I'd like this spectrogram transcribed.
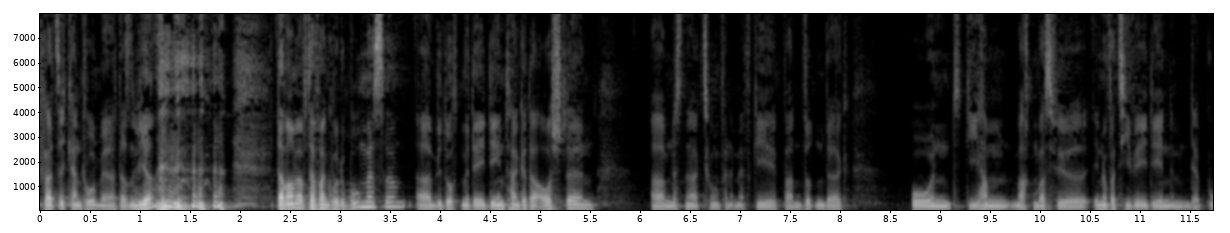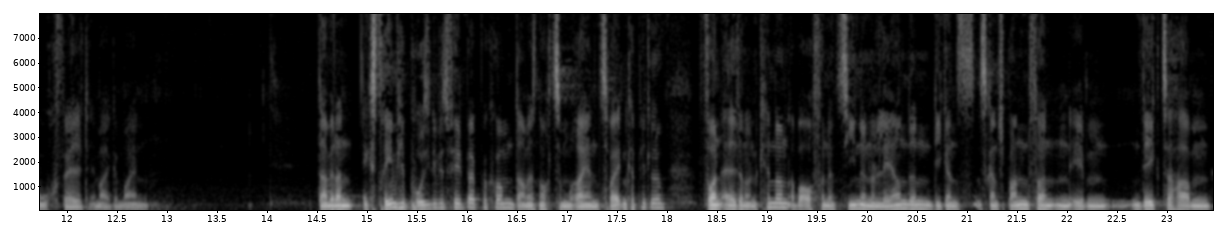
Plötzlich kein Ton mehr, da sind wir. da waren wir auf der Frankfurter Buchmesse. Äh, wir durften mit der Ideentanke da ausstellen. Ähm, das ist eine Aktion von MFG Baden-Württemberg. Und die haben, machen was für innovative Ideen in der Buchwelt im Allgemeinen. Da haben wir dann extrem viel positives Feedback bekommen, damals noch zum Reihen zweiten Kapitel, von Eltern und Kindern, aber auch von Erziehenden und Lehrenden, die ganz, es ganz spannend fanden, eben einen Weg zu haben,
